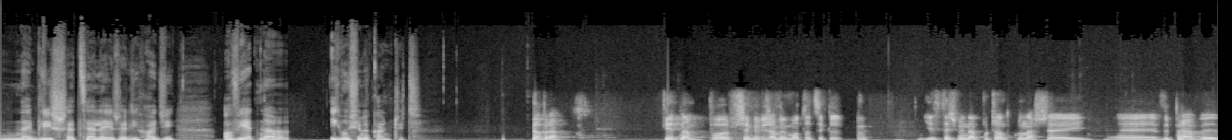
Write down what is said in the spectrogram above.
najbliższe cele, jeżeli chodzi o Wietnam? I musimy kończyć. Dobra. Wietnam przemierzamy motocyklem. Jesteśmy na początku naszej e, wyprawy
